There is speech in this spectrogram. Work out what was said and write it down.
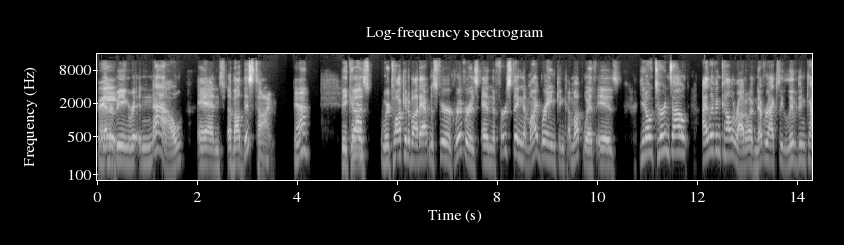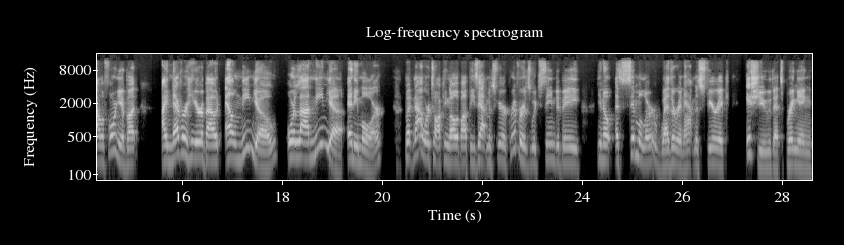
that are being written now and about this time yeah. because we're talking about atmospheric rivers and the first thing that my brain can come up with is you know turns out i live in colorado i've never actually lived in california but i never hear about el nino or la nina anymore. But now we're talking all about these atmospheric rivers which seem to be you know a similar weather and atmospheric issue that's bringing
